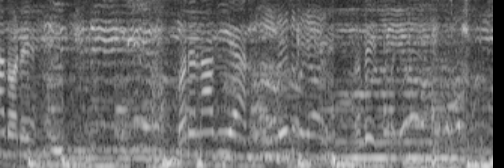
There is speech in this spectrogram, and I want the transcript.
Banana tadi. Banana lagi ya. Nanti.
